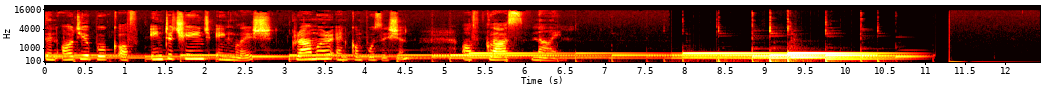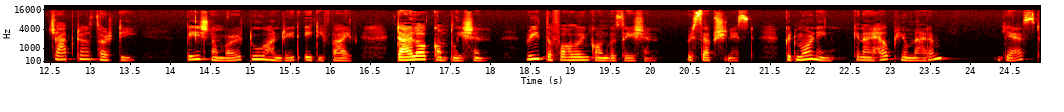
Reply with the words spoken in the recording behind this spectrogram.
an audiobook of Interchange English, Grammar and Composition of Class 9. Chapter 30, page number 285. Dialogue completion. Read the following conversation. Receptionist. Good morning. Can I help you, madam? Guest.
